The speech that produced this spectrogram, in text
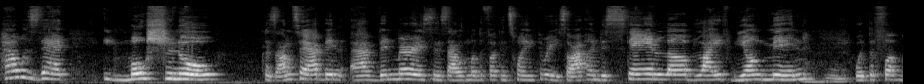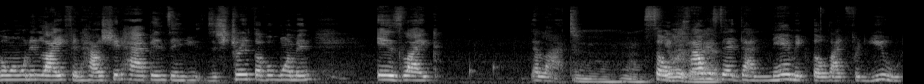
How was that emotional? Cause I'm saying I've been I've been married since I was motherfucking 23, so I understand love, life, young men, mm-hmm. what the fuck going on in life and how shit happens, and you, the strength of a woman is like a lot. Mm-hmm. So how is that dynamic though? Like for you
